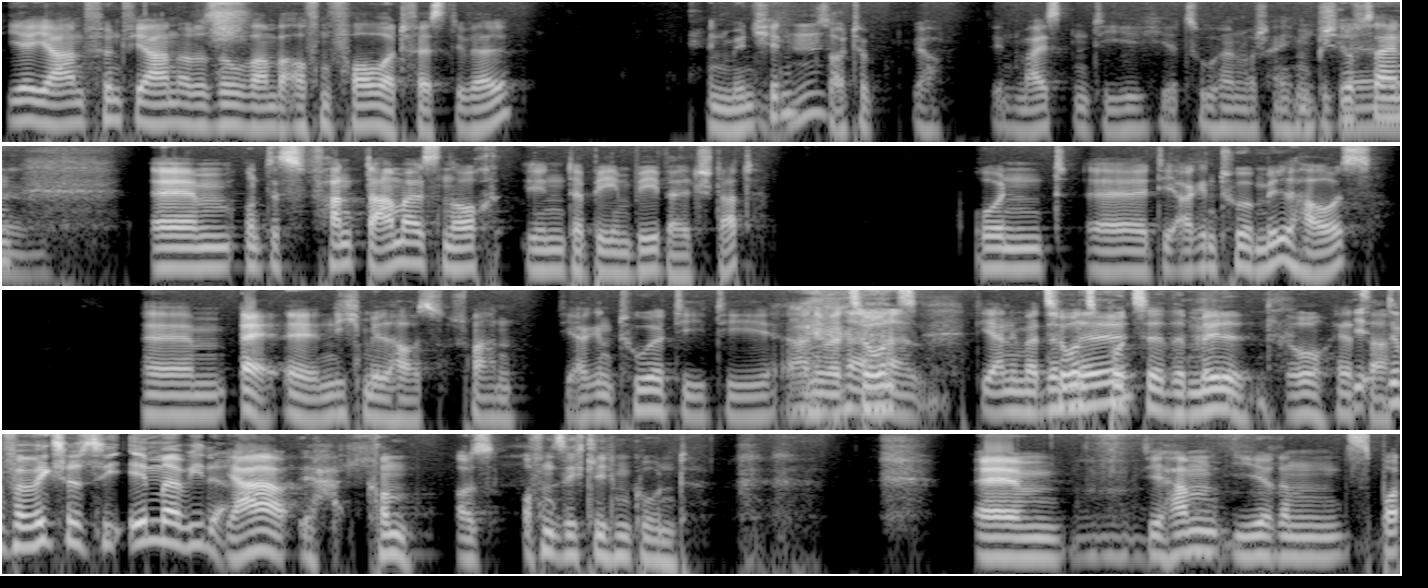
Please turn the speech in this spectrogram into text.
Vier Jahren, fünf Jahren oder so, waren wir auf dem Forward Festival in München. Mhm. Sollte ja den meisten, die hier zuhören, wahrscheinlich ein Begriff sein. Ähm, und das fand damals noch in der BMW-Welt statt. Und äh, die Agentur Millhouse, ähm, äh, äh, nicht Millhouse, Schwan, die Agentur, die, die, Animations, die Animationsputze The Mill. So, jetzt Ja, Du verwechselst sie immer wieder. ja, ja, komm, aus offensichtlichem Grund. Ähm, die haben ihren Spot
